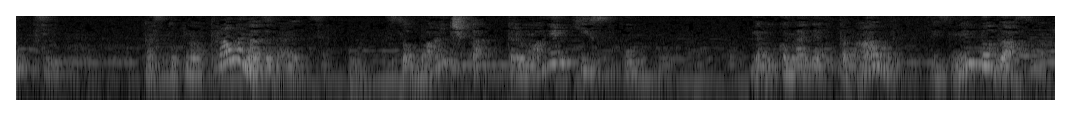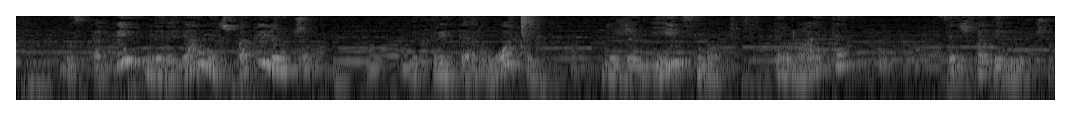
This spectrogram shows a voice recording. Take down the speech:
Молодці. Наступна вправа називається Собачка тримає кістку. Для виконання вправи візьміть, будь ласка, ось такий дерев'яний шпателючок. Відкрийте ротик, дуже міцно тримайте цей шпателючок.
